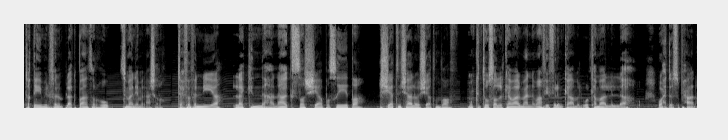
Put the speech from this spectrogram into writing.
تقييمي الفيلم Black Panther هو ثمانية من عشرة. تحفة فنية لكنها ناقصة أشياء بسيطة أشياء تنشال وأشياء تنضاف. ممكن توصل للكمال مع أنه ما في فيلم كامل والكمال لله وحده سبحانه.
